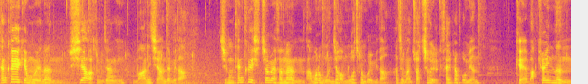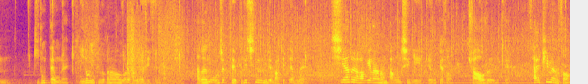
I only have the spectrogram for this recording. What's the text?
탱크의 경우에는 시야가 굉장히 많이 제한됩니다. 지금 탱크의 시점에서는 아무런 문제가 없는 것처럼 보입니다. 하지만 좌측을 이렇게 살펴보면 이렇게 막혀있는 기둥 때문에 이동이 불가능한 것을 확인할 수 있습니다. 다른 object에 부딪히는 일이 많기 때문에 시야를 확인하는 방식이 계속해서 좌우를 이렇게 살피면서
